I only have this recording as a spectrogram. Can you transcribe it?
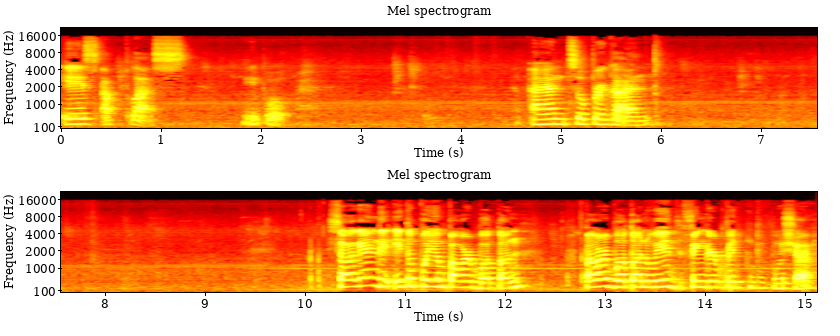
is a plus. Hindi po. And super gaan. So again, ito po yung power button. Power button with fingerprint po po siya.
